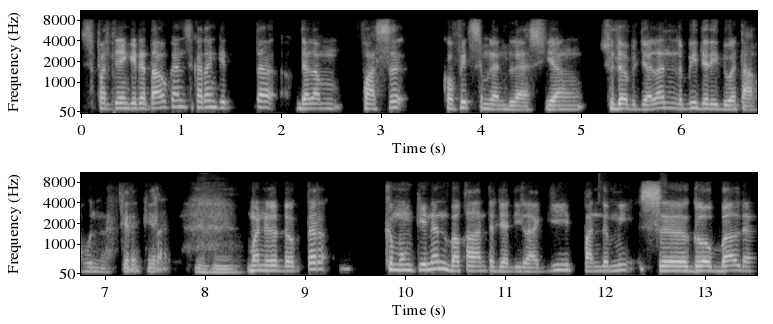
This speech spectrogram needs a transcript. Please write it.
Seperti yang kita tahu kan sekarang kita dalam fase COVID-19 yang sudah berjalan lebih dari dua tahun lah kira-kira. Mm-hmm. Menurut dokter, kemungkinan bakalan terjadi lagi pandemi seglobal dan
